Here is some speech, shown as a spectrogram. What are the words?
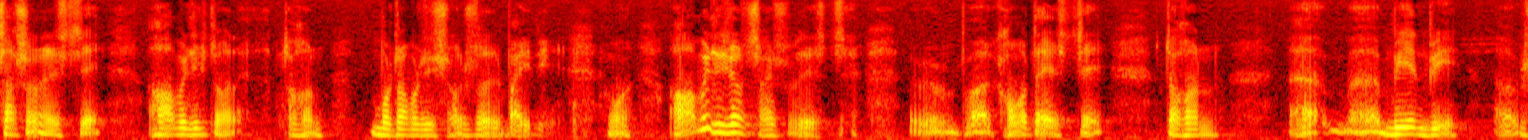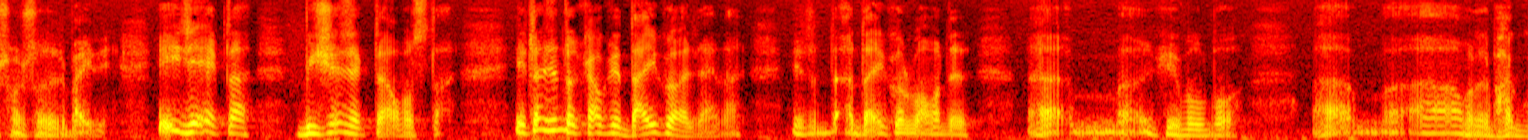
শাসনে এসছে, আওয়ামী লীগ তখন মোটামুটি সংসদের বাইরে এবং আওয়ামী লীগ যখন সংসদে এসছে ক্ষমতায় এসছে, তখন বিএনপি সংসদের বাইরে। এই যে একটা বিশেষ একটা অবস্থা এটার জন্য কাউকে দায়ী করা যায় না। এটা দায়ী করব আমাদের কি বলব আমাদের ভাগ্য,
